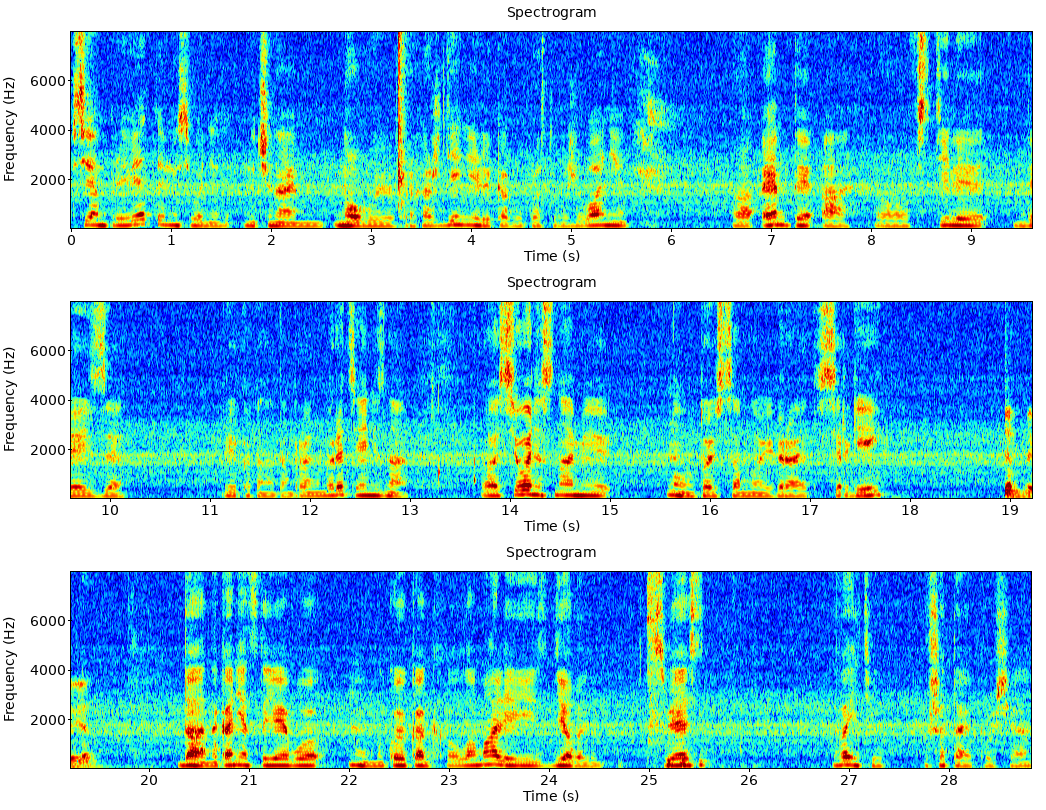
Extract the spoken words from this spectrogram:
Всем привет, и мы сегодня начинаем новые прохождения, или как бы просто выживание. э, МТА э, в стиле DayZ. Или как она там правильно говорится, я не знаю. Э, Сегодня с нами, ну, то есть со мной играет Сергей. Всем привет. Да, наконец-то я его, ну, мы кое-как ломали и сделали. Связь. Давай я тебя ушатаю проще, а?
